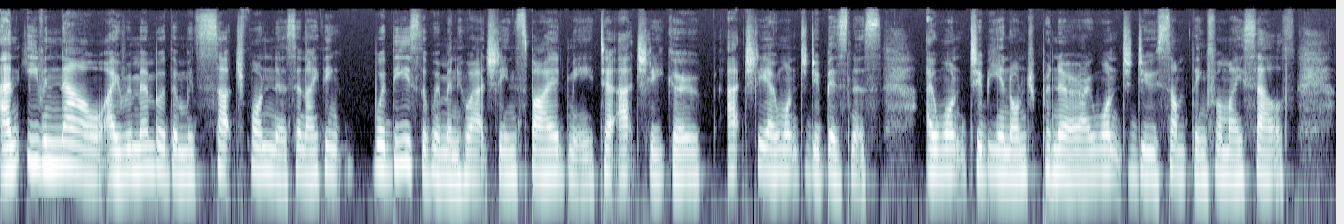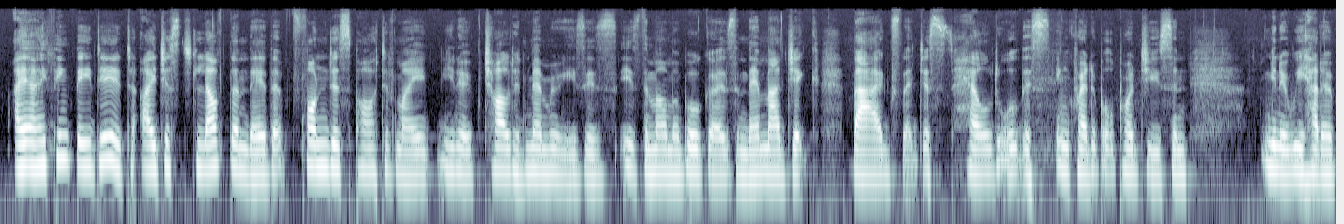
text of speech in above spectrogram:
And even now, I remember them with such fondness. And I think were these the women who actually inspired me to actually go, actually, I want to do business. I want to be an entrepreneur. I want to do something for myself. I, I think they did. I just loved them. They're the fondest part of my, you know, childhood memories is is the mama bogas and their magic bags that just held all this incredible produce and you know, we had a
